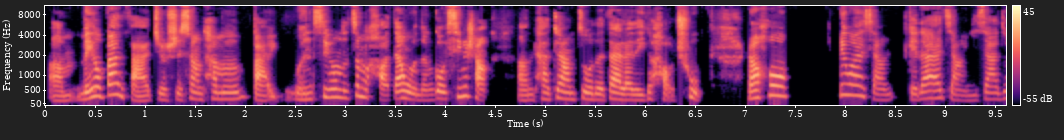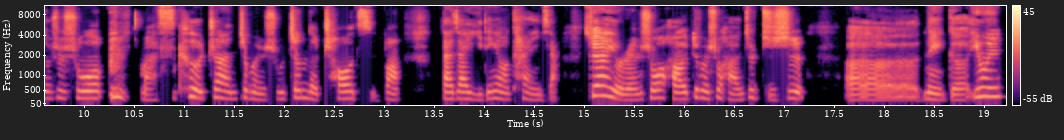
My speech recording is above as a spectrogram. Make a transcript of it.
啊，没有办法，就是像他们把文字用的这么好，但我能够欣赏，嗯，他这样做的带来的一个好处。然后，另外想给大家讲一下，就是说《马斯克传》这本书真的超级棒，大家一定要看一下。虽然有人说，好，这本书好像就只是，呃，那个，因为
